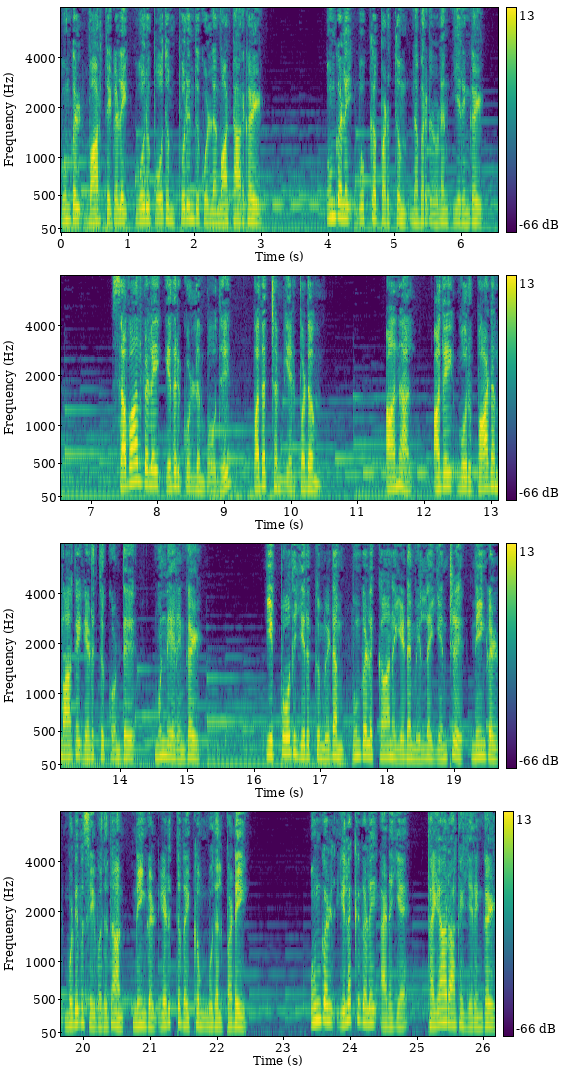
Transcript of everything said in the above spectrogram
உங்கள் வார்த்தைகளை ஒருபோதும் புரிந்து கொள்ள மாட்டார்கள். உங்களை ஊக்கப்படுத்தும் நபர்களுடன் இருங்கள். சவால்களை எதிர்கொள்ளும் போது பதற்றம் ஏற்படும். ஆனால் அதை ஒரு பாடமாக எடுத்துக்கொண்டு முன்னேறுங்கள். இப்போது இருக்கும் இடம் உங்களுக்கான இடம் இல்லை என்று நீங்கள் முடிவு செய்வதுதான் நீங்கள் எடுத்து வைக்கும் முதல் படி. உங்கள் இலக்குகளை அடைய தயாராக இருங்கள்.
